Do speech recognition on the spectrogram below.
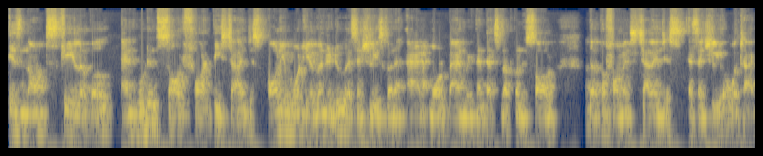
is not scalable and wouldn't solve for these challenges. All you what you're going to do essentially is going to add more bandwidth, and that's not going to solve the performance challenges essentially over time.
